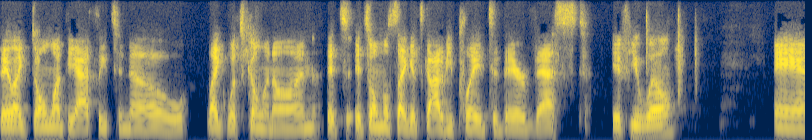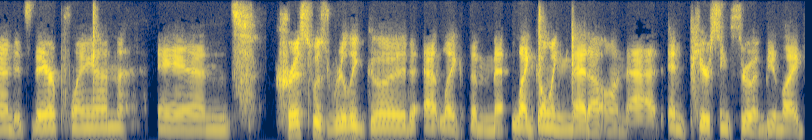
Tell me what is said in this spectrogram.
they like don't want the athlete to know like what's going on it's it's almost like it's got to be played to their vest if you will and it's their plan and kris was really good at like the me- like going meta on that and piercing through it and being like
